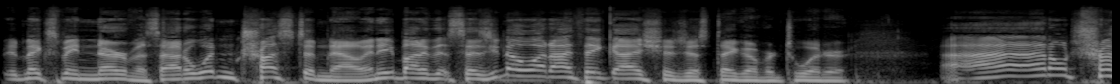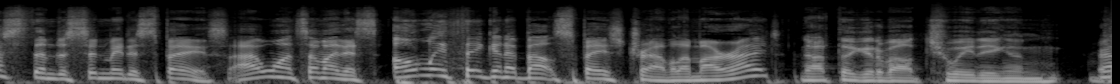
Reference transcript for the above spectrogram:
It makes me nervous. I wouldn't trust him now. Anybody that says, you know what, I think I should just take over Twitter. I, I don't trust them to send me to space. I want somebody that's only thinking about space travel. Am I right? Not thinking about tweeting and blue,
